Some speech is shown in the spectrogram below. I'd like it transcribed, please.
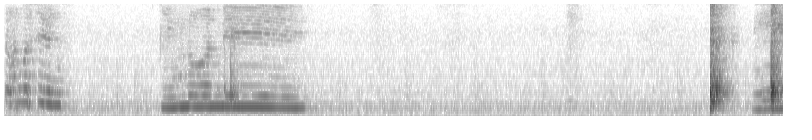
นอนมาซึนหิวนอนดี นี่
